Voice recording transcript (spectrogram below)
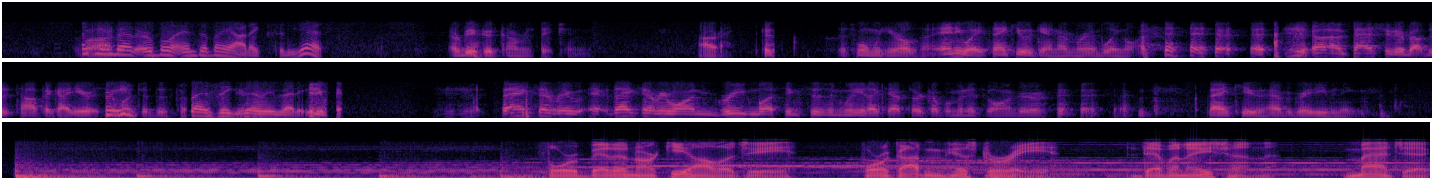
Talking about herbal antibiotics, and yes. That'll be a good conversation. All right. That's one we hear all the time. Anyway, thank you again. I'm rambling on. I'm passionate about this topic. I hear it so Green much at this point. blessings, everybody. Anyway, thanks every thanks everyone. Green blessing, Susun Weed. I kept her a couple minutes longer. Thank you. Have a great evening. Forbidden archaeology, forgotten history, divination, magic,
